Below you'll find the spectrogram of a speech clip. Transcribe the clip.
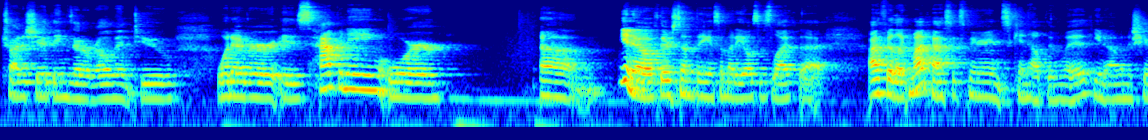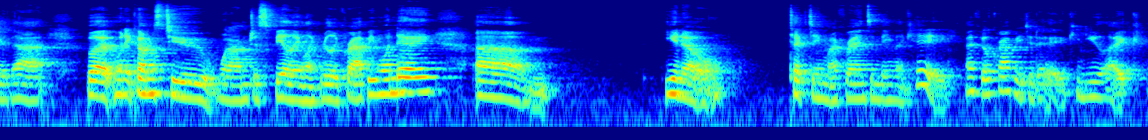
try to share things that are relevant to whatever is happening or, um, you know, if there's something in somebody else's life that I feel like my past experience can help them with, you know, I'm going to share that. But when it comes to when I'm just feeling like really crappy one day, um, you know, texting my friends and being like, hey, I feel crappy today. Can you like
